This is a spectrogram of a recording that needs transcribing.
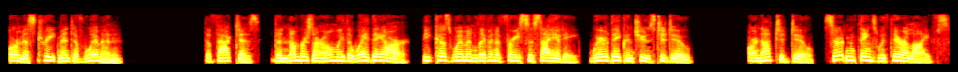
or mistreatment of women. The fact is, the numbers are only the way they are, because women live in a free society, where they can choose to do or not to do certain things with their lives,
